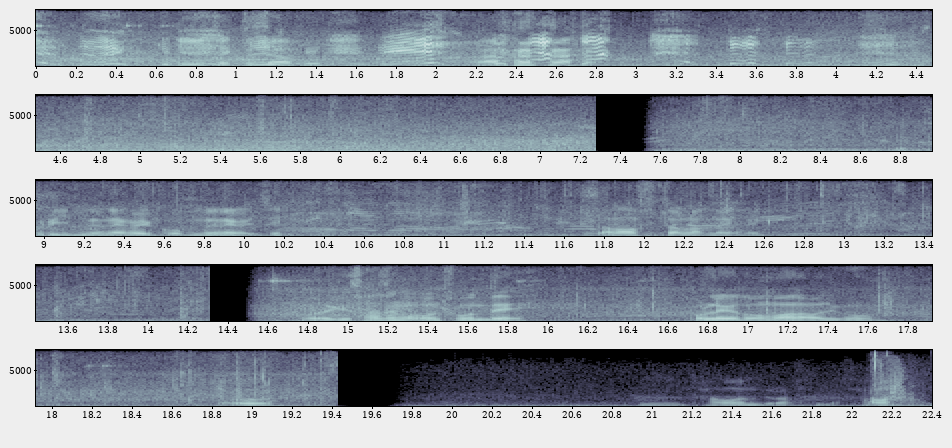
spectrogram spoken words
You take the selfie? 그 뿔이 있는 애가 있고 없는 애가 있지? 싸나워서 잘랐나 얘네. 와 여기 사슴공원 좋은데 벌레가 너무 많아가지고. 어. 음, 사원 들어왔습니다 사원.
